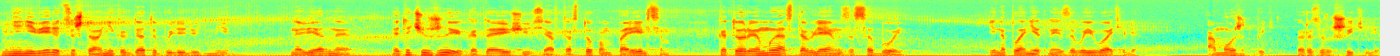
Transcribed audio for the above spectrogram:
Мне не верится, что они когда-то были людьми. Наверное, это чужие, катающиеся автостопом по рельсам, которые мы оставляем за собой. Инопланетные завоеватели. А может быть, разрушители.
